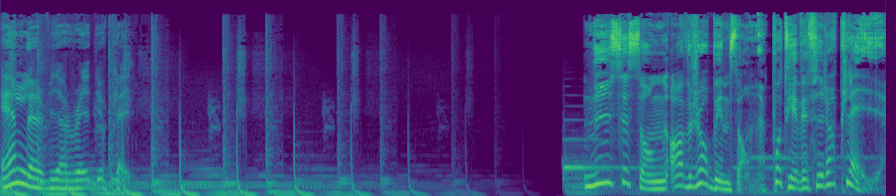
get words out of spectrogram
eller via Radio Play. Ny säsong av Robinson på TV4 Play.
